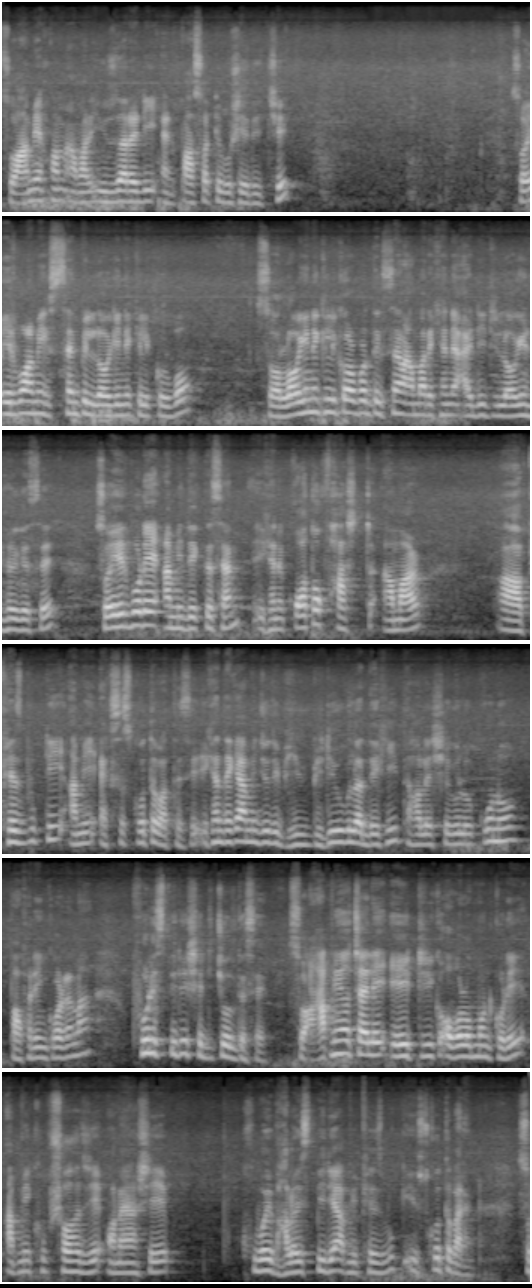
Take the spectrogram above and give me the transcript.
সো আমি এখন আমার ইউজার আইডি অ্যান্ড পাসওয়ার্ডটি বসিয়ে দিচ্ছি। সো এরপর আমি স্যাম্পল লগ ইনে ক্লিক করব। সো লগ ইনে ক্লিক করার পর দেখছেন আমার এখানে আইডিটি লগ ইন হয়ে গেছে। সো এরপরে আমি দেখতেছেন এখানে কত ফাস্ট আমার ফেসবুকটি আমি অ্যাক্সেস করতে পারতেছি। এখান থেকে আমি যদি ভিডিওগুলো দেখি, তাহলে সেগুলো কোনো বাফারিং করে না। ফুল স্পিডে সেটি চলতেছে। সো আপনিও চাইলে এই ট্রিক অবলম্বন করে আপনি খুব সহজে অনায়াসে খুবই ভালো স্পিডে আপনি ফেসবুক ইউজ করতে পারেন। সো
